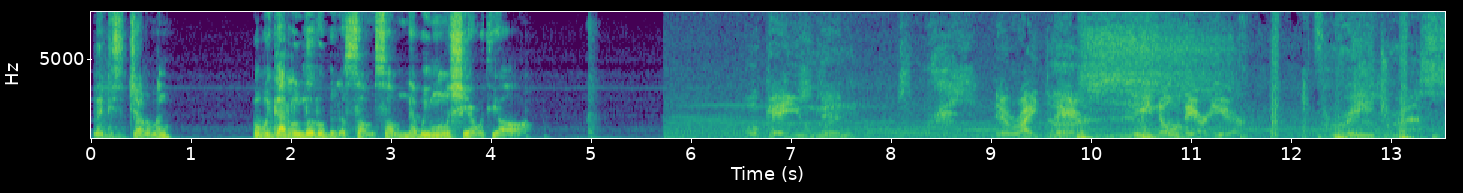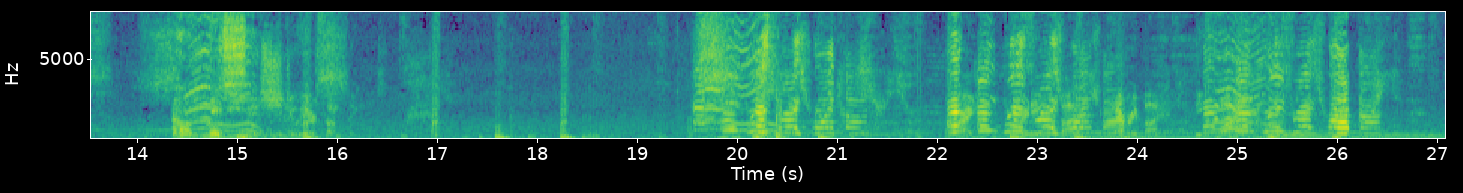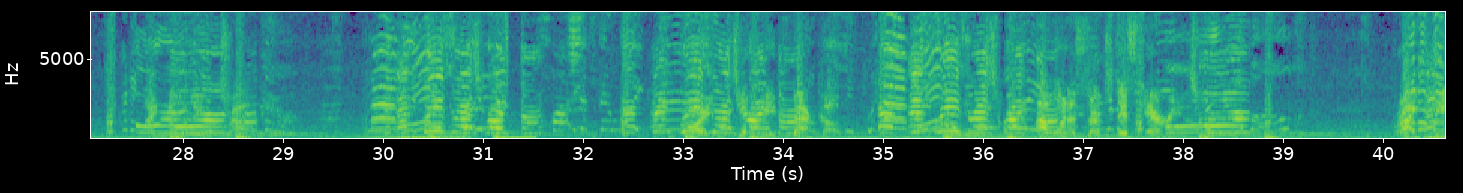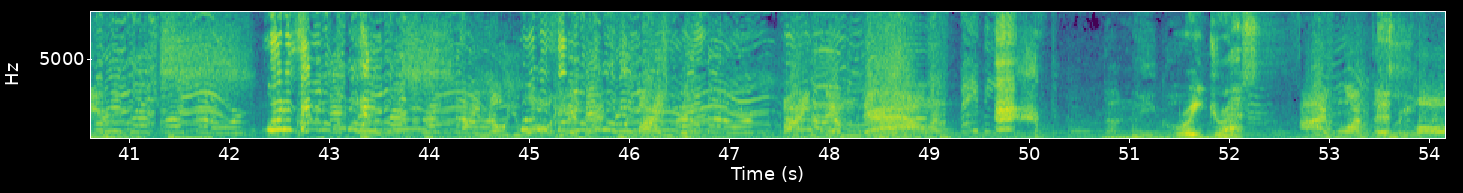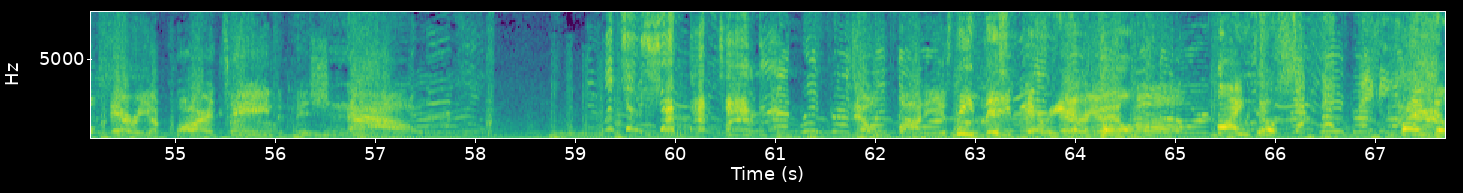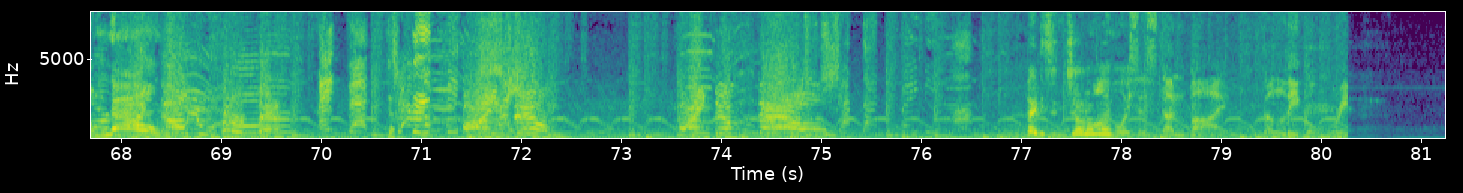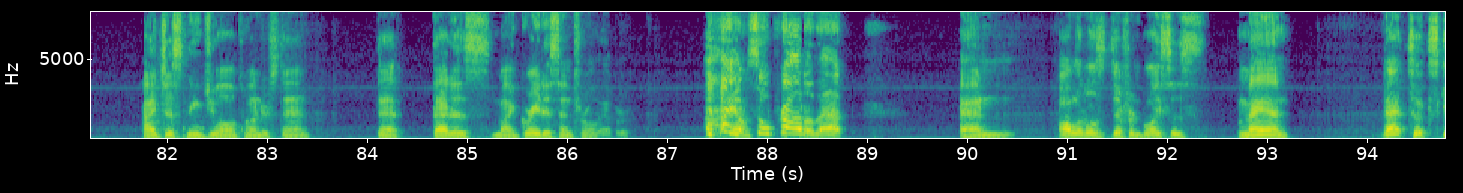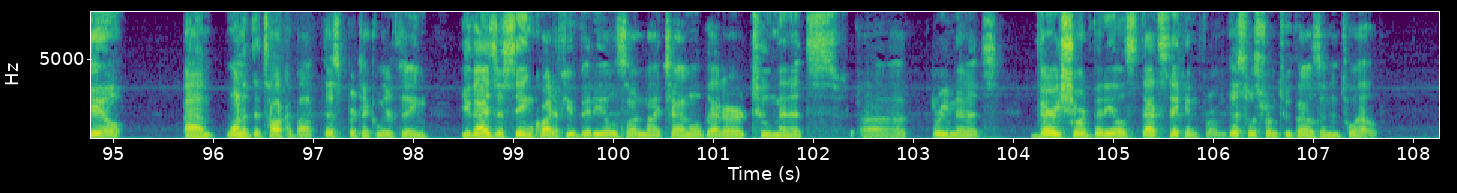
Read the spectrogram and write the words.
ladies and gentlemen. But we got a little bit of something, something that we want to share with y'all. Okay, you men. They're right there. We know they're here. Redress. Commission. Did you hear something? Rush, rush, rush, Right. Everybody inside. Everybody. Be quiet. rush, rush, rush, I know they're around here. Rush, Get me back up. I want to search this area. Right here. What is happening? I know you all hear that. Find them. Find them now. The legal. Redress. I want this whole area quarantined now. Would you shut that town up? Nobody is Leave this leave area area at at all. all. Find them. Shut that baby Find up! them I now. know you heard that. Make that child be Find quiet! them. Find them now. Shut that baby up! Ladies and gentlemen... All gentlemen, voices done by the legal re- I just need you all to understand that that is my greatest intro ever. I am so proud of that. And all of those different voices, man, that took skill. Um, wanted to talk about this particular thing. You guys are seeing quite a few videos on my channel that are two minutes, uh, three minutes, very short videos. That's taken from, this was from 2012.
